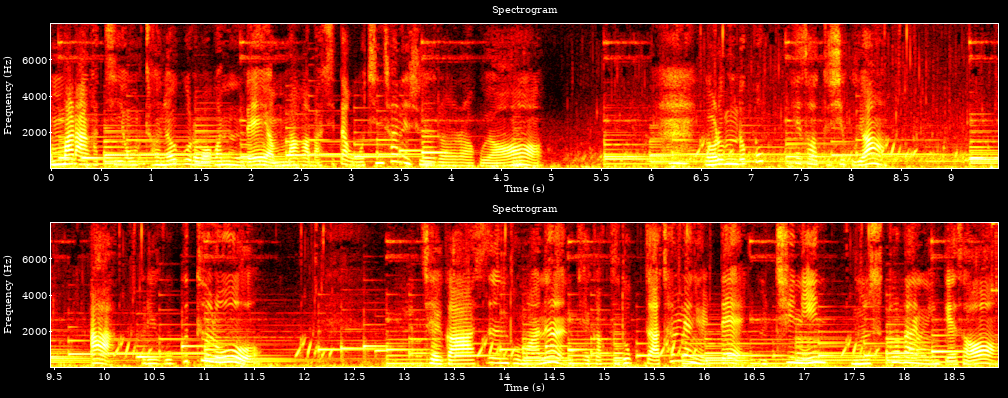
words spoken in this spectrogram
엄마랑 같이 어- 저녁으로 먹었는데 엄마가 맛있다고 칭찬해 주더라고요. 여러분도 꼭 해서 드시고요. 아 그리고 끝으로 제가 쓴 도마는 제가 구독자 1000명일 때 유친인 문스토랑님께서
